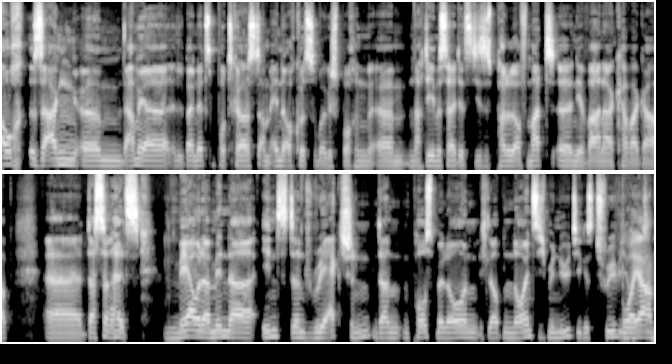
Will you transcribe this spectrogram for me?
auch sagen, ähm, da haben wir ja beim letzten Podcast am Ende auch kurz drüber gesprochen, ähm, nachdem es halt jetzt dieses Puddle of Mud äh, Nirvana Cover gab, äh, das dann als mehr oder minder Instant Reaction dann ein Post Malone, ich glaube ein 90-minütiges Boah, ja.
